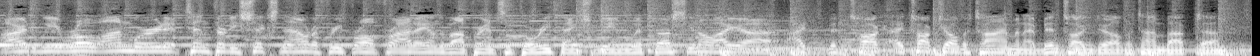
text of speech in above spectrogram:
All All right, we roll onward at 1036 now on a free-for-all Friday on the Bob Frantz Authority. Thanks for being with us. You know, I, uh, I've been talk, I talk to you all the time, and I've been talking to you all the time about um,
